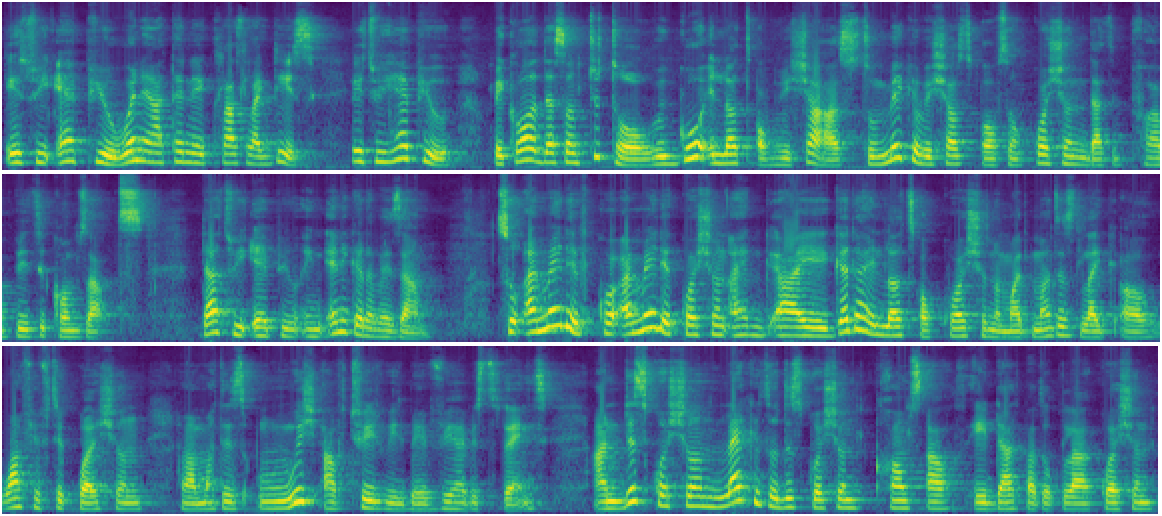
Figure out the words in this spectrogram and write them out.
It will help you. When you attend a class like this it will help you. Because there's some tutor will go a lot of research to make a research of some question that probability comes out. That will help you in any kind of exam so I made a I made a question. I I gather a lot of questions on mathematics, like uh, 150 question on mathematics, in which I've treated with my VIP students. And this question, like it or this question, comes out in that particular question.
